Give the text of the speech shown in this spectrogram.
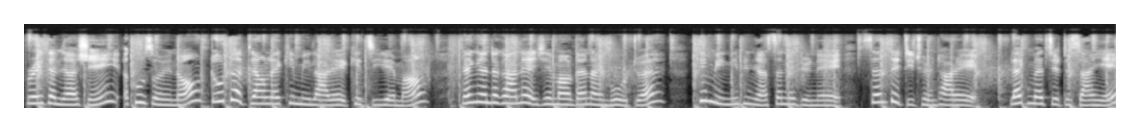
ပရိသတ်များရှင်အခုဆိုရင်တော့တိုးတက်ပြောင်းလဲခင်မီလာတဲ့ခေတ်ကြီးထဲမှာနိုင်ငံတကာနဲ့ရင်မောင်တန်းနိုင်ဖို့အတွက် ခင်မီနည်းပညာစနစ်တွေနဲ့စမ်းသစ်တီထွင်ထားတဲ့ Black Magic Design ရဲ့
